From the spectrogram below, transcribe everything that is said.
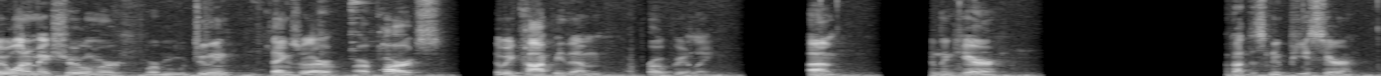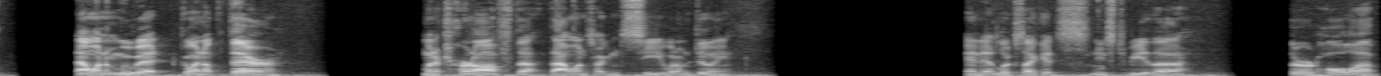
So we want to make sure when we're, we're doing things with our, our parts that we copy them appropriately. Um, and then here, I've got this new piece here. Now I want to move it going up there. I'm going to turn off the, that one so I can see what I'm doing. And it looks like it needs to be the third hole up.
